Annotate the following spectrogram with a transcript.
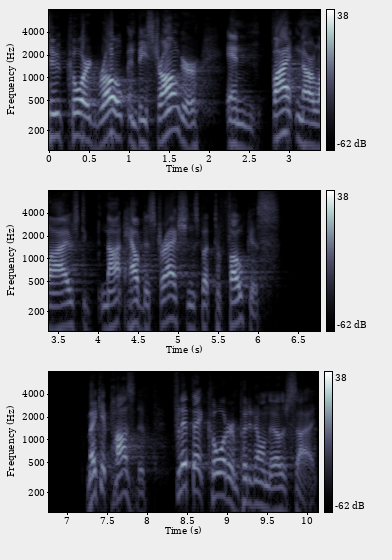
two cord rope, and be stronger and fight in our lives to not have distractions, but to focus? Make it positive. Flip that quarter and put it on the other side.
